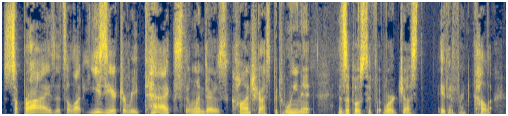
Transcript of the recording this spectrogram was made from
surprise, it's a lot easier to read text when there's contrast between it as opposed to if it were just a different color.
